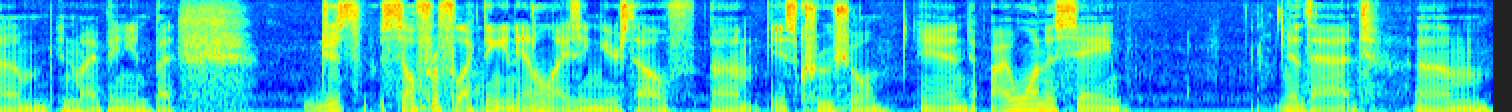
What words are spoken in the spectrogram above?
um, in my opinion, but just self reflecting and analyzing yourself um, is crucial. And I want to say that um,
